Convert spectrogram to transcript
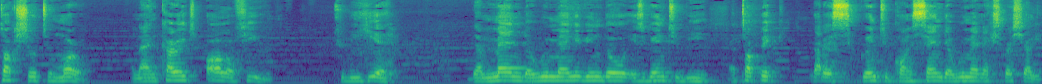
talk show tomorrow and I encourage all of you to be here the men the women even though it's going to be a topic that is going to concern the women especially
